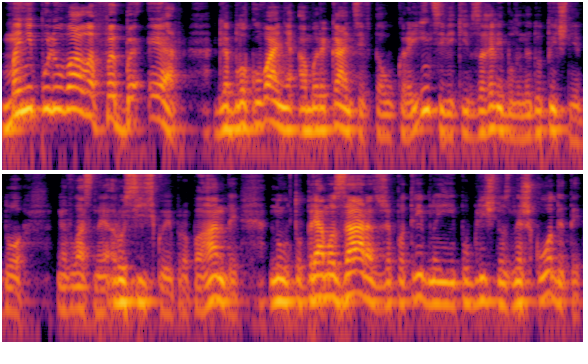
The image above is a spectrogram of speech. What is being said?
маніпулювала ФБР для блокування американців та українців, які взагалі були недотичні до власне російської пропаганди. Ну то прямо зараз вже потрібно її публічно знешкодити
